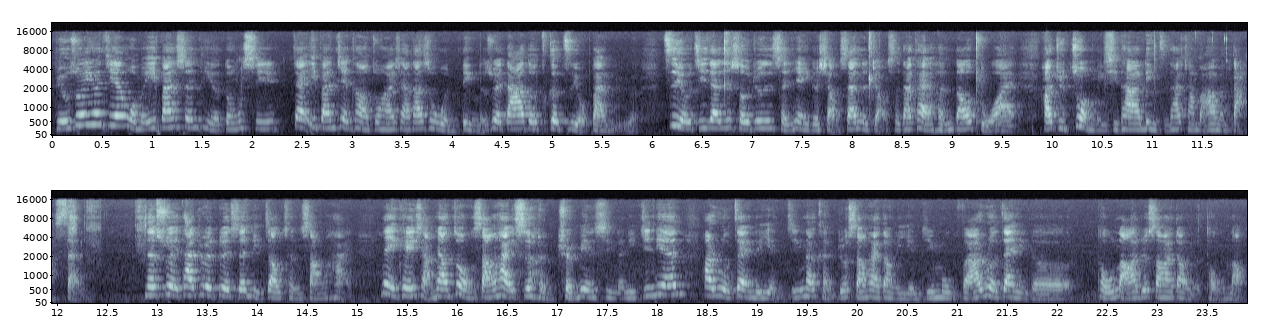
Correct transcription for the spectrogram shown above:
比如说，因为今天我们一般身体的东西在一般健康的状态下它是稳定的，所以大家都各自有伴侣了。自由基在这时候就是呈现一个小三的角色，他开始横刀夺爱，他去撞你其他的粒子，他想把他们打散，那所以他就会对身体造成伤害。那也可以想象，这种伤害是很全面性的。你今天它如果在你的眼睛，它可能就伤害到你眼睛部分；它如果在你的头脑，它就伤害到你的头脑。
